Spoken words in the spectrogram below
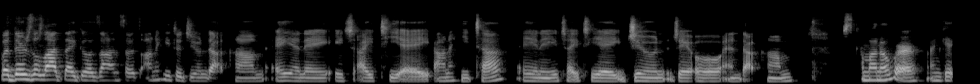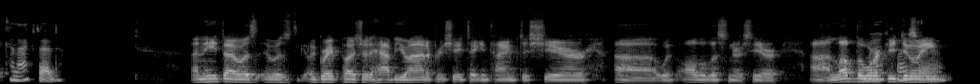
but there's a lot that goes on so it's anahitajoon.com a-n-a-h-i-t-a anahita a-n-a-h-i-t-a Joon j-o-o-n dot com just come on over and get connected. Anita, it was it was a great pleasure to have you on. Appreciate taking time to share uh, with all the listeners here. I uh, love the work My you're pleasure. doing.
